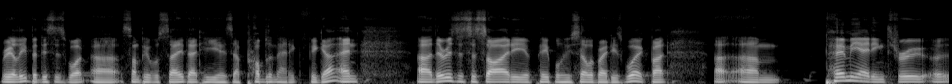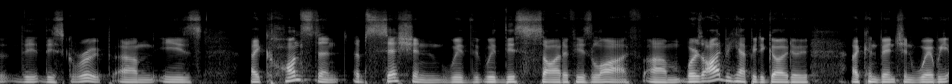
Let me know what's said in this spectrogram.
really, but this is what uh, some people say that he is a problematic figure, and uh, there is a society of people who celebrate his work, but um, permeating through the, this group um, is a constant obsession with with this side of his life. Um, whereas I'd be happy to go to a convention where we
